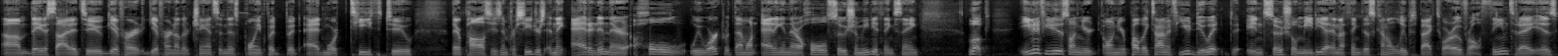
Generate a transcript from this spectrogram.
Um, they decided to give her give her another chance in this point, but but add more teeth to their policies and procedures, and they added in there a whole. We worked with them on adding in there a whole social media thing, saying, "Look, even if you do this on your on your public time, if you do it in social media, and I think this kind of loops back to our overall theme today is."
